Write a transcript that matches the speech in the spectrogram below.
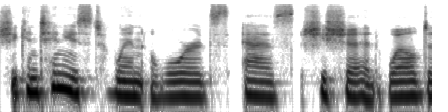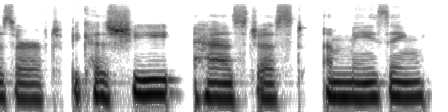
she continues to win awards as she should, well deserved, because she has just amazing,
